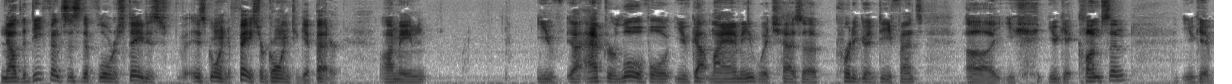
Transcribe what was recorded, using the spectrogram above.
Now the defenses that Florida State is is going to face are going to get better. I mean, you've uh, after Louisville, you've got Miami, which has a pretty good defense. Uh, you, you get Clemson, you get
